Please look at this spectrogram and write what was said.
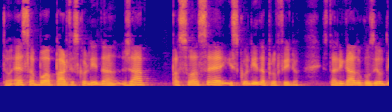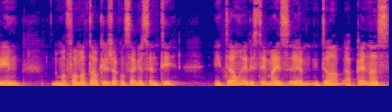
Então, essa boa parte escolhida já passou a ser escolhida para o filho. Está ligado com os Eudim, de uma forma tal que eles já conseguem sentir. Então eles têm mais, é, então apenas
